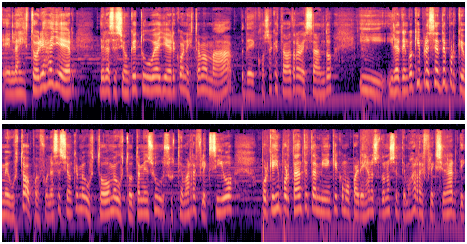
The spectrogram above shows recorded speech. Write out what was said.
en las historias ayer de la sesión que tuve ayer con esta mamá, de cosas que estaba atravesando, y, la tengo aquí presente porque me gustó, pues fue una sesión que me gustó, me gustó también sus temas reflexivos, porque es importante también que como pareja nosotros nos sentemos a reflexionar de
